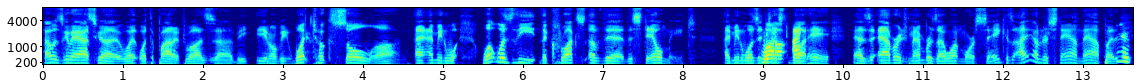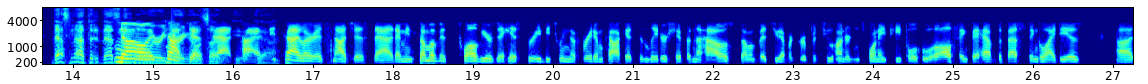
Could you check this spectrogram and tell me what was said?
I was going to ask uh, what what the product was. Uh, be, you know, be, what took so long? I, I mean, what what was the, the crux of the the stalemate? I mean, was it well, just about I, hey, as average members, I want more say? Because I understand that, but mm. that's not the, that's no, not what we're it's not hearing just outside. That, Tyler. Yeah. Tyler, it's not just that. I mean, some of it's 12 years of history between the Freedom Caucus and leadership in the House. Some of it's you have a group of 220 people who all think they have the best single ideas uh,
